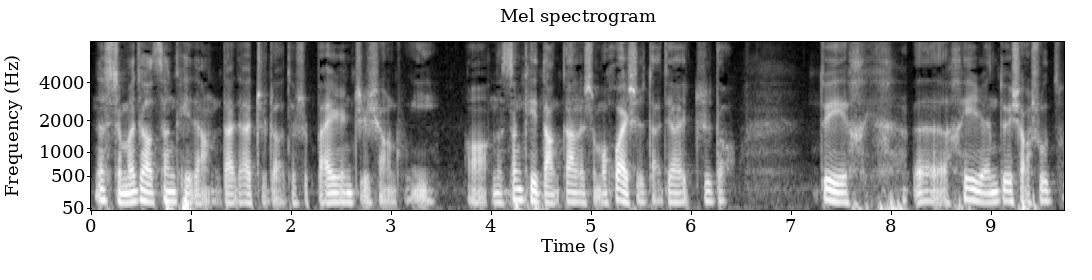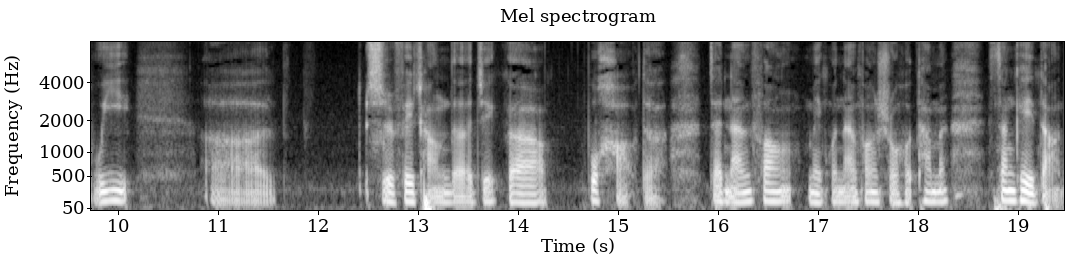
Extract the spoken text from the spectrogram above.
那什么叫三 K 党？大家知道，就是白人至上主义啊。那三 K 党干了什么坏事？大家也知道，对呃黑人、对少数族裔，呃是非常的这个。不好的，在南方，美国南方时候，他们三 K 党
